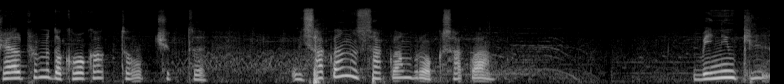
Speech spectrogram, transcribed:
Şu helper'ımı da korkak tavuk çıktı. Saklanın saklan Brock saklan. Benim kil,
